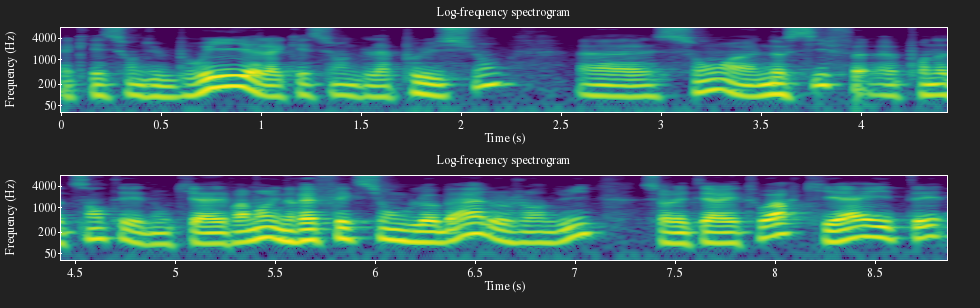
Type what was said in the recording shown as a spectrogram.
la question du bruit, la question de la pollution euh, sont euh, nocifs euh, pour notre santé. Donc il y a vraiment une réflexion globale aujourd'hui sur les territoires qui a été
